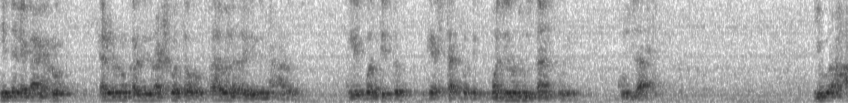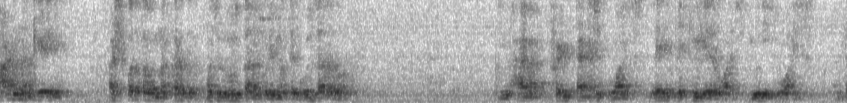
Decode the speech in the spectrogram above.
ಹಿನ್ನೆಲೆ ಗಾಯಕರು ಎಲ್ಲರನ್ನೂ ಕರೆದಿದ್ರು ಅಶ್ವಥ್ ಅವರು, ತರವೆಲ್ಲ ತೆಗೆದಿನ ಹಾಡು. ಅಲ್ಲಿ ಬಂದಿತ್ತು ಗೆಸ್ಟ್ ಆಗಿ ಬಂದಿತ್ತು ಮಜರು ಸುಲ್ತಾನ್ಪುರಿ ಗುಲ್ಜಾರ್. ಇವರ ಹಾಡನ್ನ ಕೇಳಿ ಅಶ್ವಥ್ ಅವ್ರನ್ನ ಕರೆದು ಮಜರು ಸುಲ್ತಾನ್ಪುರಿ ಮತ್ತೆ ಗುಲ್ಜಾರ್ ಅವರು you have fantastic voice very peculiar voice unique voice ಅಂತ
